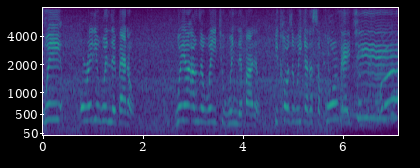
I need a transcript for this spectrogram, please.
we already win the battle. We are on the way to win the battle because we got the support. Say cheese.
